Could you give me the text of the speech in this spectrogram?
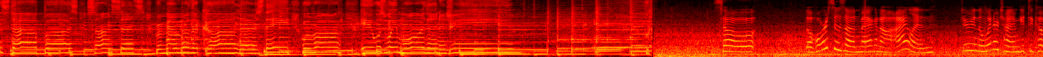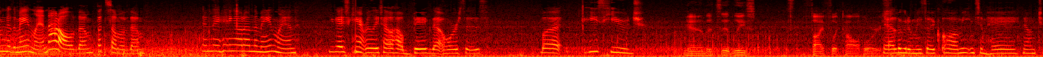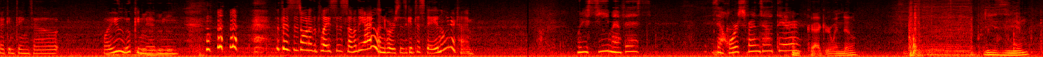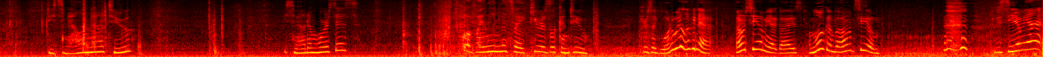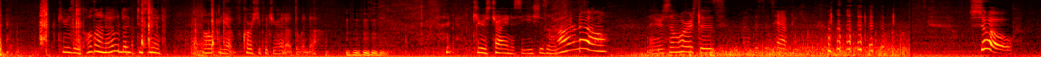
Could stop us. Sunsets, remember the colors, they were wrong. It was way more than a dream. So, the horses on Mackinac Island during the wintertime get to come to the mainland. Not all of them, but some of them. And they hang out on the mainland. You guys can't really tell how big that horse is, but he's huge. Yeah, that's at least five foot tall horse. Yeah, look at him. He's like, oh, I'm eating some hay. Now I'm checking things out. Why are you looking at me? but this is one of the places some of the island horses get to stay in the wintertime. What do you see, Memphis? Is that horse friends out there? Crack your window. Do you see him? Do you smell him now too? You smell them horses? Oh, if I lean this way, Kira's looking too. Kira's like, what are we looking at? I don't see them yet, guys. I'm looking, but I don't see them. Did you see them yet? Kira's like, hold on, I would like to sniff. Oh, yeah, of course you put your head out the window. Kira's trying to see. She's like, I don't know. There's some horses. Memphis is happy. So,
